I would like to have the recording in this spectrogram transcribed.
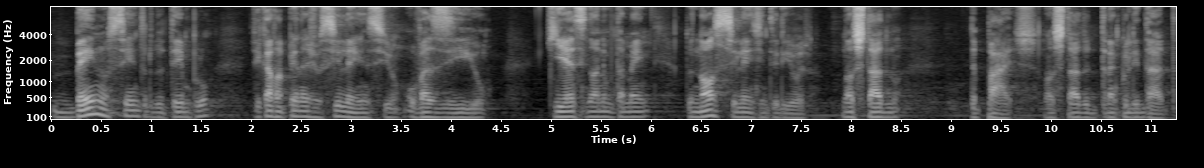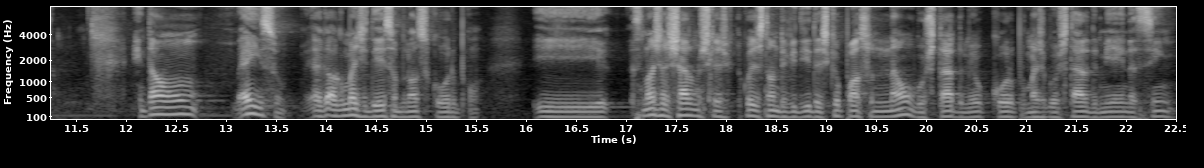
bem no centro do templo ficava apenas o silêncio, o vazio, que é sinônimo também do nosso silêncio interior, nosso estado de paz, nosso estado de tranquilidade. Então, é isso. É algumas ideias sobre o nosso corpo. E se nós acharmos que as coisas estão divididas, que eu posso não gostar do meu corpo, mas gostar de mim ainda assim,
